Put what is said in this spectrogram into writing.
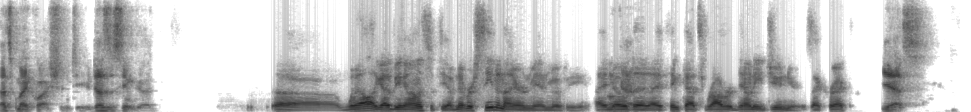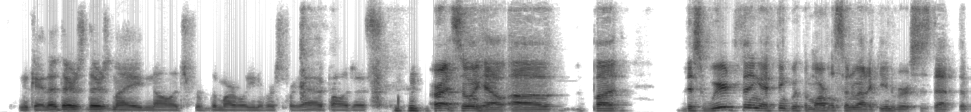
That's my question to you. Does it seem good? Uh, well, I got to be honest with you. I've never seen an Iron Man movie. I know Okay. that I think that's Robert Downey Jr. Is that correct? Yes. Okay, that, there's there's my knowledge for the Marvel universe for you. I apologize. All right. So anyhow, uh, but this weird thing I think with the Marvel Cinematic Universe is that the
